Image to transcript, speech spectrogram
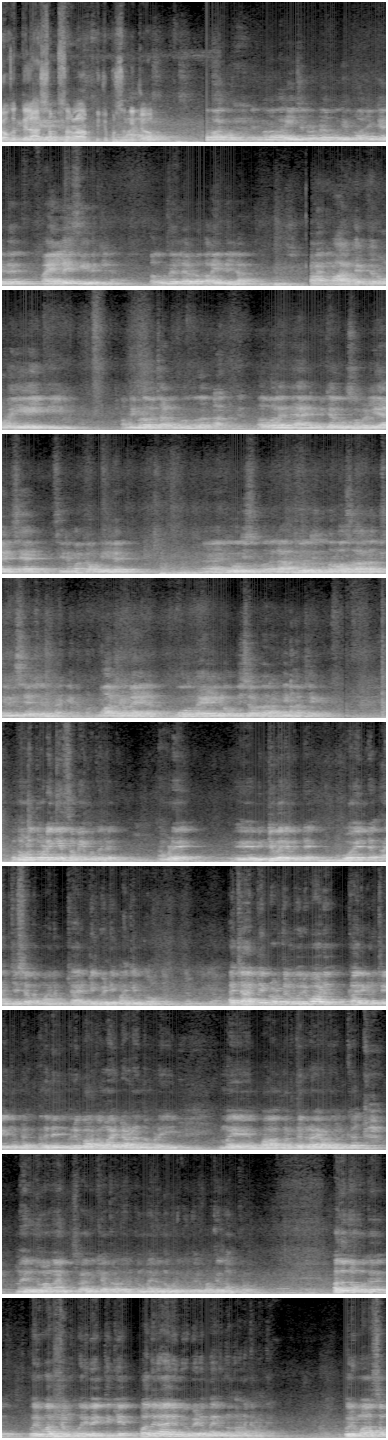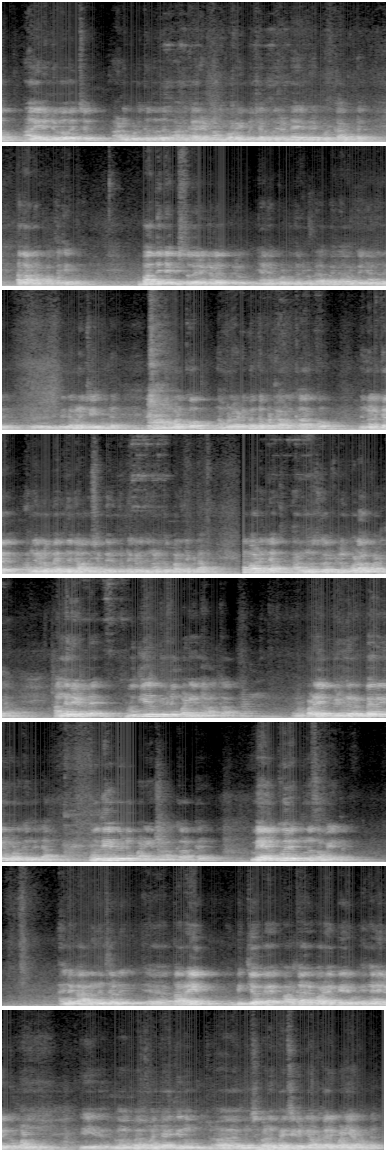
യോഗത്തിൽ ആശംസകൾ അർപ്പിച്ചു. പ്രസംഗിച്ചു? ഉറപ്പാക്കും എന്ന് അറിയിച്ചിട്ടുണ്ട്. പുതിയ പ്രോജക്റ്റ് ആയിട്ട് ഫൈനലൈസ് ചെയ്തിട്ടില്ല. അതുകൊണ്ട് എല്ലാം ഇവിടെ പറയുന്നില്ല. മാർക്കറ്റ് റോഡ് എ തീയും നമ്മൾ ഇവിടെ വെച്ചാണ് കൂടുന്നത്. അതുപോലെ തന്നെ അതിന് പിറ്റേ ദിവസം വെള്ളിയാഴ്ച സിനിമ കൗണ്ടിയിൽ ആ, ജ്യോതി സൂപ്പർ അല്ല Jyothi super civil station Muvattupuzha മേഖല മൂന്ന് മേഖലകൾ ഒന്നിച്ചു നടത്താനാണ് തീരുമാനിച്ചേക്കുന്നത്. നമ്മൾ തുടങ്ങിയ സമയം മുതൽ നമ്മുടെ വിറ്റുവരവിന്റെ പോയിന്റ് അഞ്ച് ശതമാനം ചാരിറ്റിക്ക് വേണ്ടി മാറ്റി വെക്കുന്നു ആ ചാരിറ്റി പ്രവർത്തനം ഒരുപാട് കാര്യങ്ങൾ ചെയ്യുന്നുണ്ട്. അതിന്റെ ഒരു ഭാഗമായിട്ടാണ് നമ്മുടെ ഈ നിർദ്ധനരായ ആളുകൾക്ക് മരുന്ന് വാങ്ങാൻ സാധിക്കാത്ത ആളുകൾക്ക് മരുന്ന് കൊടുക്കുന്ന ഒരു പദ്ധതി നമുക്കുള്ളത് അത് നമുക്ക് ഒരു വർഷം ഒരു വ്യക്തിക്ക് പതിനായിരം രൂപയുടെ മരുന്നെന്നാണ് കണക്ക്. ഒരു മാസം ആയിരം രൂപ വെച്ച് ആണ് കൊടുക്കുന്നത്. ആൾക്കാരുടെ എണ്ണം കുറയുമ്പോൾ ചിലപ്പോൾ രണ്ടായിരം വരെ കൊടുക്കാറുണ്ട്. അതാണ് പദ്ധതി ഉള്ളത്. അപ്പൊ അതിന്റെ വിശദവിവരങ്ങൾ ഒരു ഞാൻ കൊണ്ടുവന്നിട്ടുണ്ട് അപ്പൊ എല്ലാവർക്കും ഞാനത് വിതരണം ചെയ്യുന്നുണ്ട്. നമ്മൾക്കോ നമ്മളുമായിട്ട് ബന്ധപ്പെട്ട ആൾക്കാർക്കോ നിങ്ങൾക്ക് അങ്ങനെയുള്ള മരുന്നിന്റെ ആവശ്യം വരുന്നുണ്ടെങ്കിൽ നിങ്ങൾക്ക് പറഞ്ഞു വിടാം പാടില്ല അറുന്നൂറ് സ്ക്വയർ ഫീറ്റിലും കൂടാൻ പാടില്ല. അങ്ങനെയുള്ള പുതിയ വീട് പണിയുന്ന ആൾക്കാർക്ക് നമ്മൾ പഴയ വീടിന് റിപ്പയറിംഗ് കൊടുക്കുന്നില്ല. പുതിയ വീട് പണിയുന്ന ആൾക്കാർക്ക് മേൽക്കൂര എത്തുന്ന സമയത്ത് അതിന്റെ കാരണം എന്ന് വെച്ചാൽ തറയും ഭിത്തിയൊക്കെ ആൾക്കാർ കുറെ പേരും എങ്ങനെയൊക്കെ പണിതും ഈ പഞ്ചായത്തിൽ നിന്നും മുനിസിപ്പാലിറ്റി പൈസ കിട്ടിയ ആൾക്കാർ പണിയാറുണ്ട്.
